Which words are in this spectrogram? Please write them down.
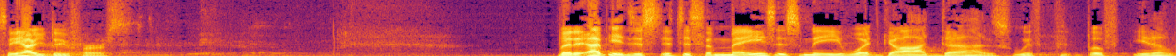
See how you do first. But I mean, it just it just amazes me what God does with, you know,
